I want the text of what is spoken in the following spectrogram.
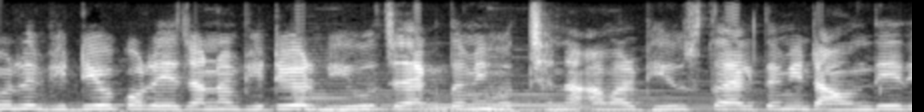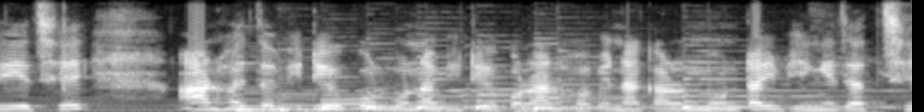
করে ভিডিও করে, যেন ভিডিওর ভিউজ একদমই হচ্ছে না। আমার ভিউজ তো একদমই ডাউন দিয়ে দিয়েছে। আর হয়তো ভিডিও করব না ভিডিও করার হবে না, কারণ মনটাই ভেঙে যাচ্ছে।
